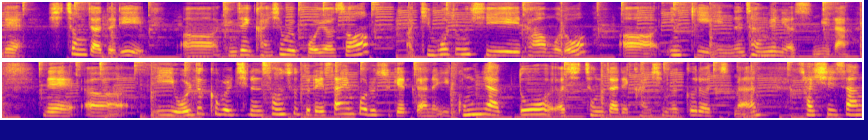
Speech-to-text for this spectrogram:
네, 시청자들이 어, 굉장히 관심을 보여서 어, 김호중 씨 다음으로 어, 인기 있는 장면이었습니다. 네, 어, 이 월드컵을 치는 선수들의 사인볼을 주겠다는 이 공약도 시청자들의 관심을 끌었지만 사실상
